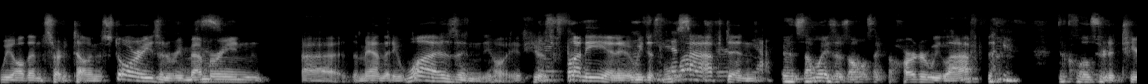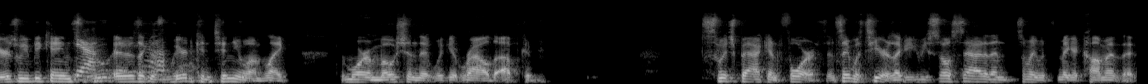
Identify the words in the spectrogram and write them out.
we all then started telling the stories and remembering uh the man that he was and you know if he was it's both- funny and it- we just laughed sure. and Yeah. in some ways it's almost like the harder we laughed the closer to tears we became Yeah. too it was like this weird continuum like the more emotion that would get riled up could switch back and forth and same with tears like you could be so sad and then somebody would make a comment that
